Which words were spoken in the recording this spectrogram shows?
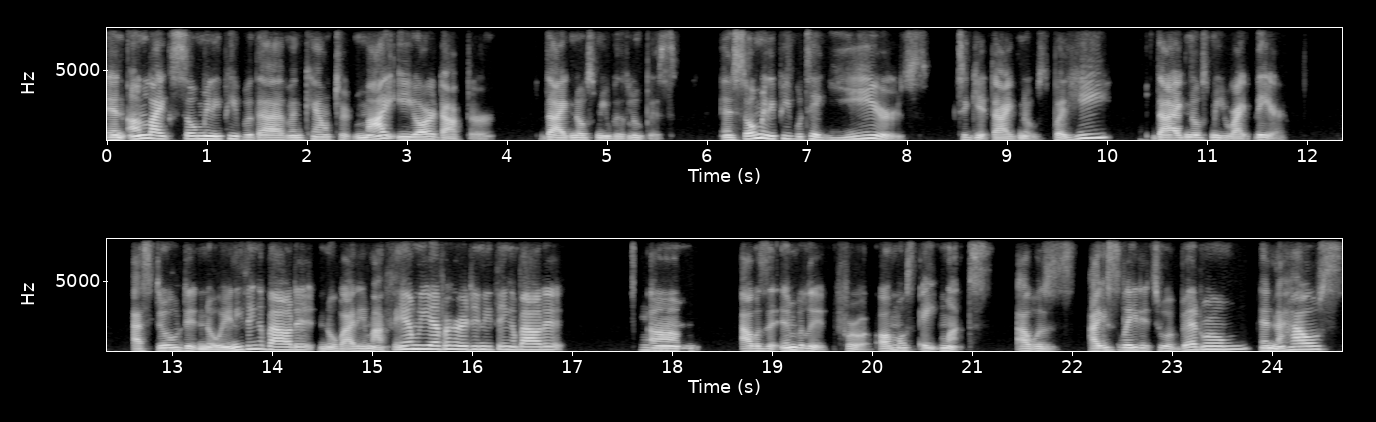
And unlike so many people that I've encountered, my ER doctor diagnosed me with lupus. And so many people take years to get diagnosed, but he diagnosed me right there. I still didn't know anything about it. Nobody in my family ever heard anything about it. Mm-hmm. Um, I was an invalid for almost eight months. I was isolated to a bedroom in the house.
